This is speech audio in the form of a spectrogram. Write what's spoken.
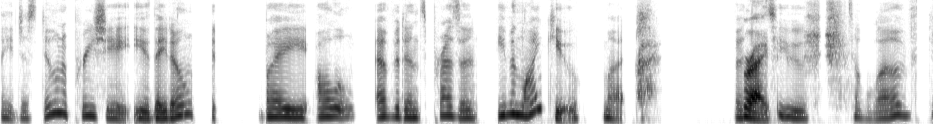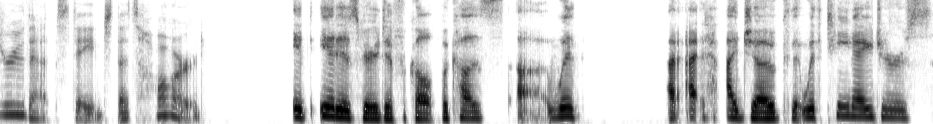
they just don't appreciate you. They don't, eh, by all evidence present, even like you much. But right. to to love through that stage, that's hard. It it is very difficult because, uh, with I I I joke that with teenagers,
